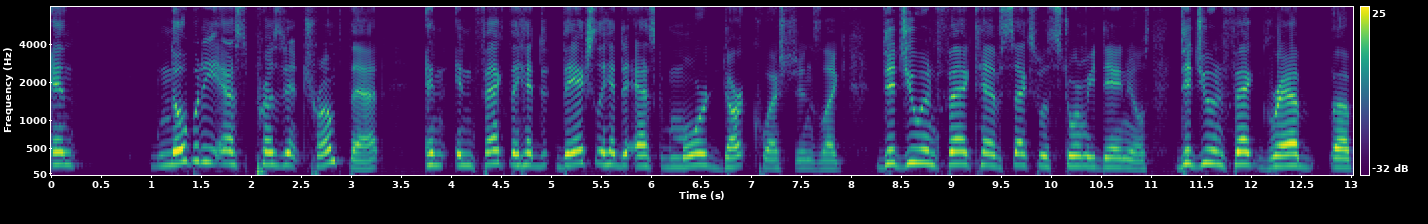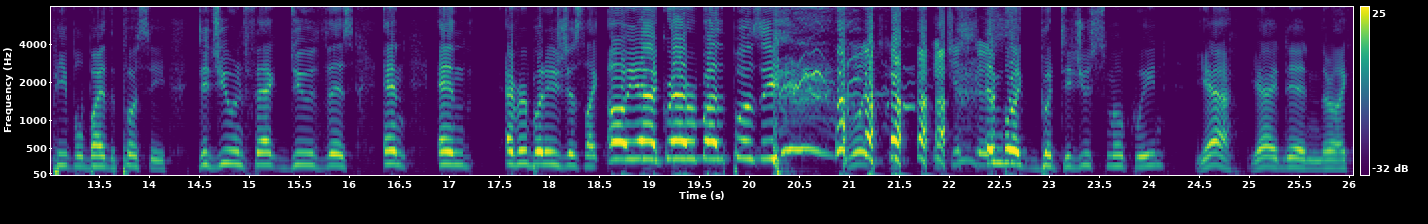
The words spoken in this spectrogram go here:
and nobody asked President Trump that. And in fact, they had to, they actually had to ask more dark questions like, "Did you in fact have sex with Stormy Daniels? Did you in fact grab uh, people by the pussy? Did you in fact do this?" And and everybody's just like, "Oh yeah, grab her by the pussy." well, it, it, it just goes. and like, but did you smoke weed? Yeah, yeah, I did. And they're like,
